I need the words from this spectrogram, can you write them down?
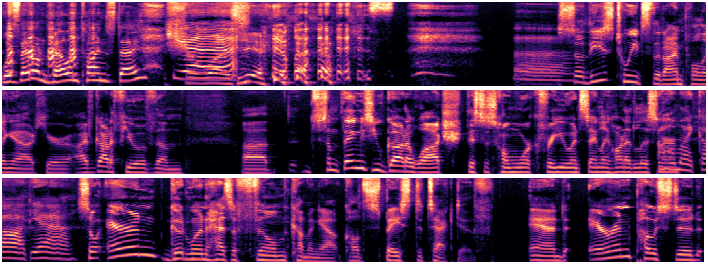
Was that on Valentine's Day? Sure Yeah. was. Yeah. So these tweets that I'm pulling out here, I've got a few of them. Uh, some things you got to watch. This is homework for you, insanely haunted listener. Oh my God. Yeah. So Aaron Goodwin has a film coming out called Space Detective, and Aaron posted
